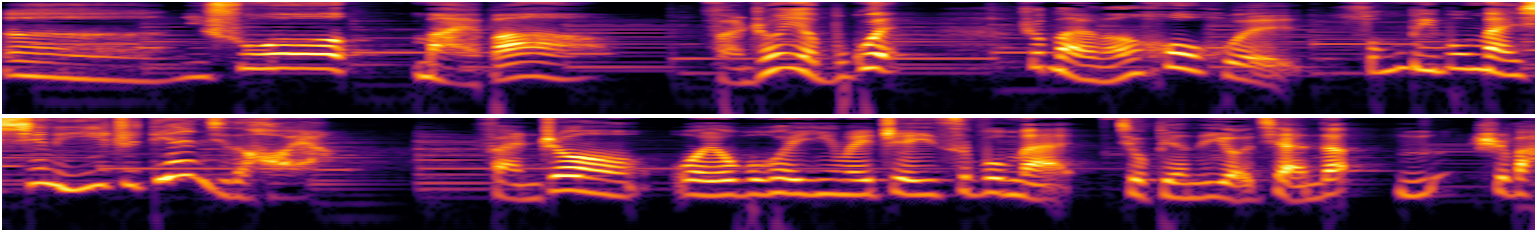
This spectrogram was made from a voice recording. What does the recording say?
嗯，你说买吧，反正也不贵，这买完后悔总比不买心里一直惦记的好呀。反正我又不会因为这一次不买就变得有钱的，嗯，是吧？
